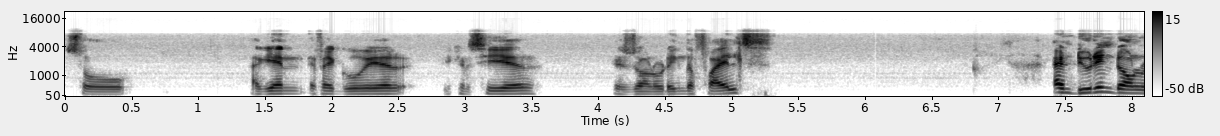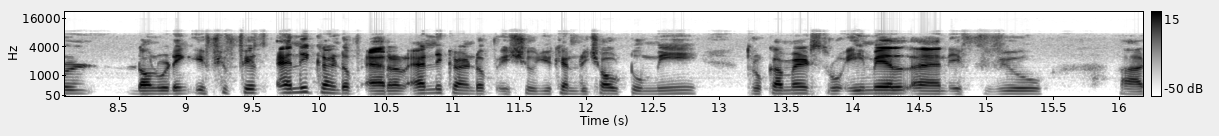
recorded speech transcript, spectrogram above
So again, if I go here, you can see here it's downloading the files. And during download, downloading, if you face any kind of error, any kind of issue, you can reach out to me through comments, through email, and if you uh,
